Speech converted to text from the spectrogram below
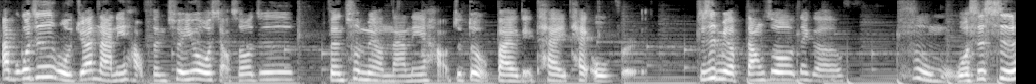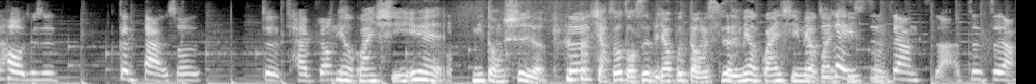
啊。不过就是我觉得拿捏好分寸，因为我小时候就是分寸没有拿捏好，就对我爸有点太太 over 了，就是没有当做那个父母。我是事后就是更大的时候，就才比较没有关系，因为你懂事了。小时候总是比较不懂事，没有关系，没有关系，类似这样子啊，这、嗯、这样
